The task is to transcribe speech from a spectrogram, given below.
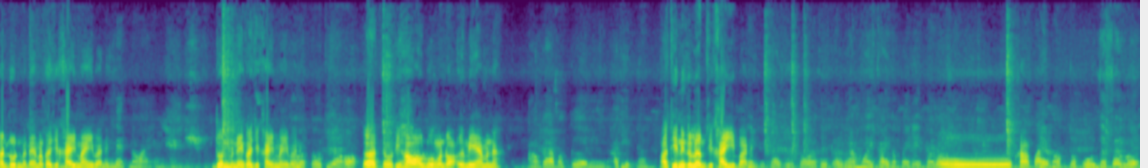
มันดนบันไดมันก็จะไข่ใหม่บัดมันี้นเม็ดน้อยดนบันไดก็จะไข่ใหม่บัดโตนี้โตที่เอาออกเออตัวที่เฮาเอาลูกมันดอกเออแม่มันน่ะ เอากะบ่เกินอาทิตย์หนึงอาทิตย์หนึงก็เริ่มสิไข่อีกบัดนี้เริ่มสิใส่อีกเพราะว่าจะเอาทำห้อยไข่เข้าไปได้เพราะว่าโอ้ครับไปเนี่ยเพราะตัวปูมันก็เสื้อโหลด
